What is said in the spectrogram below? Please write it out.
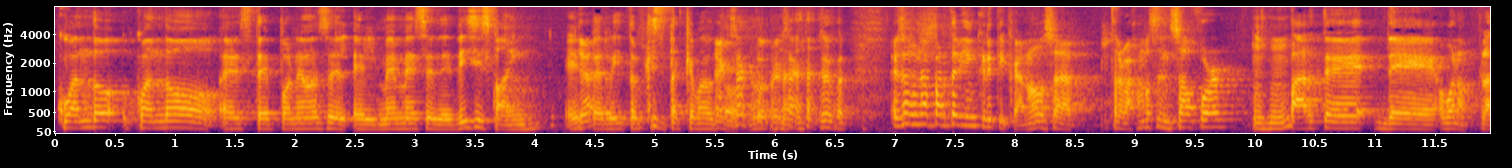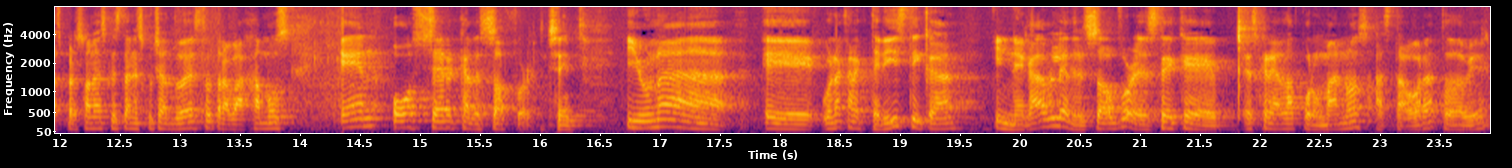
Cuando, cuando este, ponemos el, el meme ese de This is fine, el Ya. perrito que se está quemando Exacto, todo. ¿no? exacto, exacto. Esa es una parte bien crítica, ¿no? O sea, trabajamos en software, parte de, bueno, las personas que están escuchando esto, trabajamos en o cerca de software. Sí. Y una, eh, una característica innegable del software es de que es creada por humanos hasta ahora todavía.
